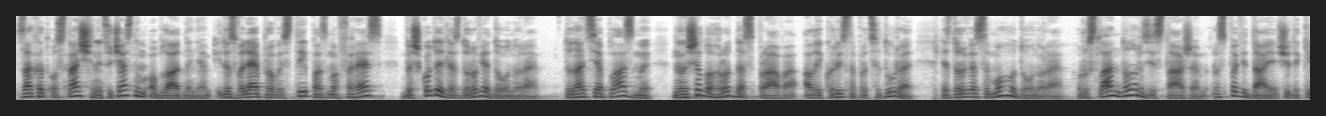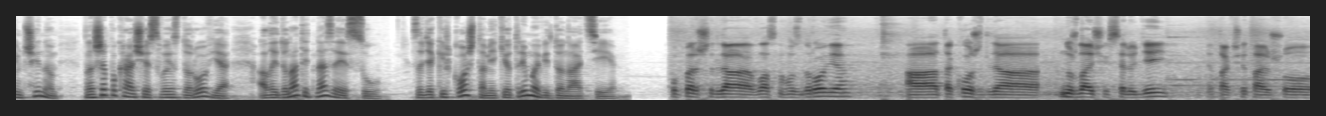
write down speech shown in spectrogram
Заклад оснащений сучасним обладнанням і дозволяє провести плазмаферез без шкоди для здоров'я донора. Донація плазми не лише благородна справа, але й корисна процедура для здоров'я самого донора. Руслан, донор зі стажем, розповідає, що таким чином не лише покращує своє здоров'я, але й донатить на ЗСУ завдяки коштам, які отримує від донації. По-перше, для власного здоров'я, а також для нуждаючихся людей. Я так вважаю, що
